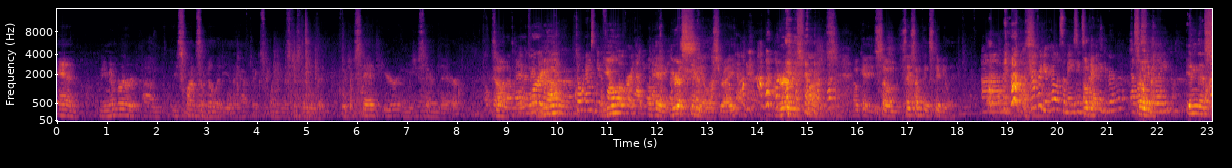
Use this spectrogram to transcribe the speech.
And remember um, responsibility, and I have to explain this just a little bit. Would you stand here and would you stand there? So, God, I have I'm worried. dream. Don't ask me to fall You- over and have you catch okay, me. you're a stimulus, right? Okay. You're a response. Okay, so say something stimulating. Um, Catherine, your hair looks amazing tonight. Okay. Thank you very much. That's So- what's stimulating. In this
